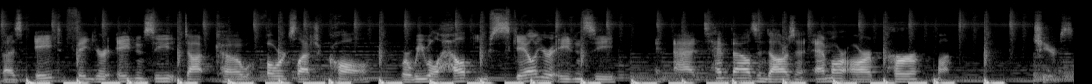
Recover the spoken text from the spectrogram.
that is eightfigureagency.co forward slash call, where we will help you scale your agency and add $10,000 in MRR per month. Cheers.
